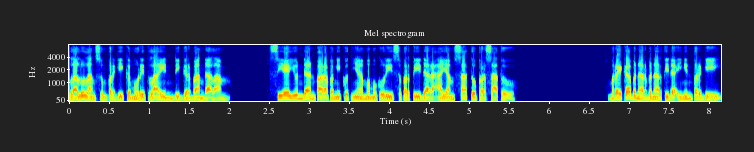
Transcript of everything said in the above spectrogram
lalu langsung pergi ke murid lain di gerbang dalam. Xie Yun dan para pengikutnya memukuli seperti darah ayam satu persatu. Mereka benar-benar tidak ingin pergi,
